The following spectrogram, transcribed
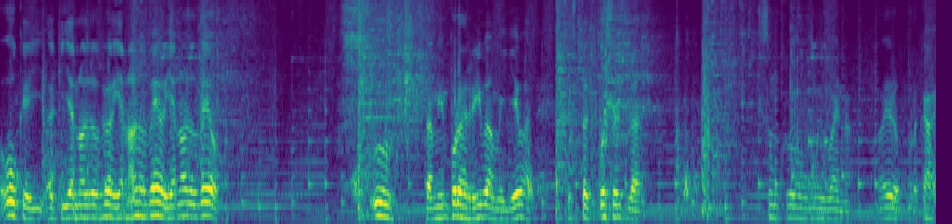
Ok, aquí ya no los veo, ya no los veo, ya no los veo. Uf, también por arriba me lleva. Esta cosa es la... Es un juego muy bueno. A ver, por acá.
